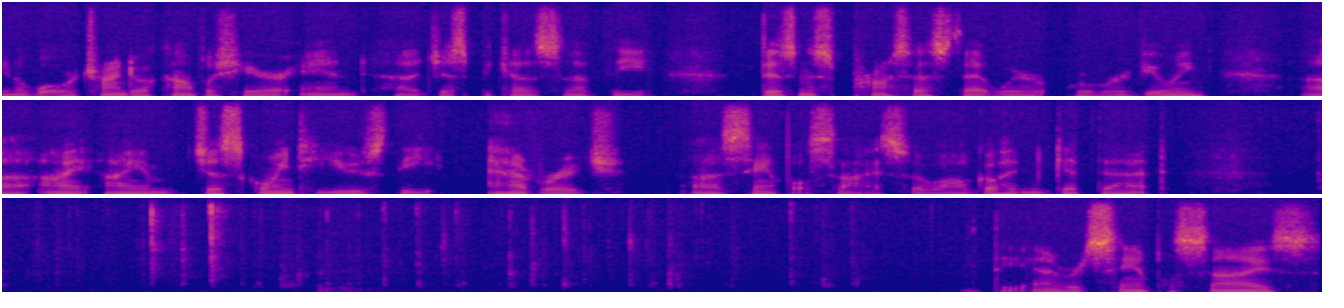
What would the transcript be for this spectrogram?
you know what we're trying to accomplish here and just because of the business process that we're, we're reviewing, I, I am just going to use the average sample size. So I'll go ahead and get that the average sample size,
